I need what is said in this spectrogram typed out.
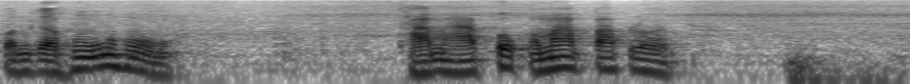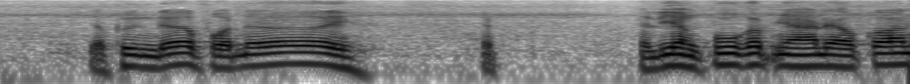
คนกับหูหูถามหาปุ๊บก็มาปั๊บโหลดอย่าพึ่งเด้อฝนเอ้ยเลี้ยงปูกับยาแล้วก้อน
